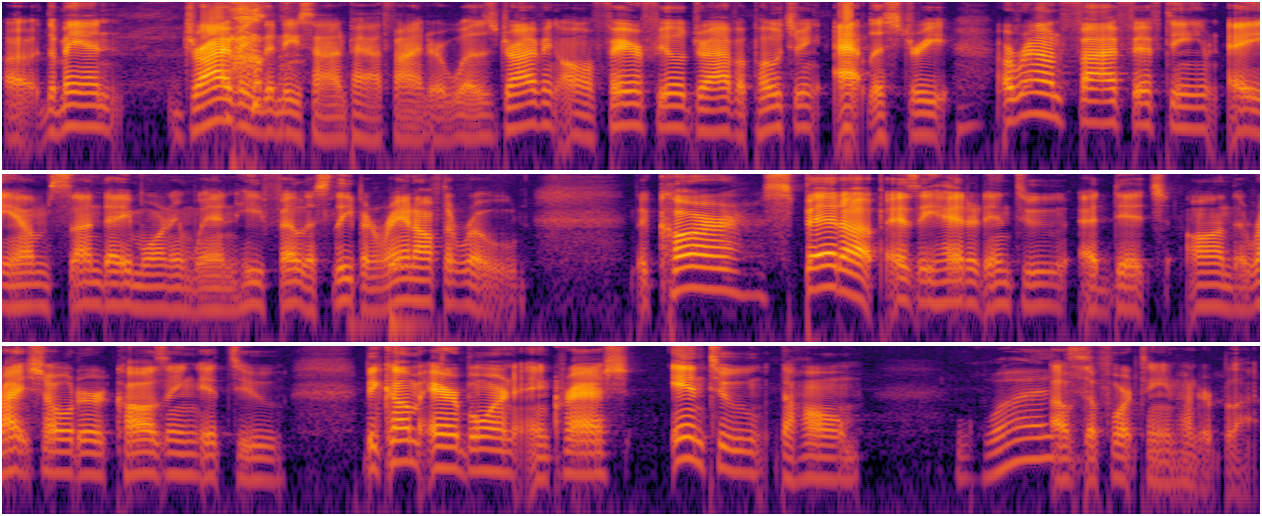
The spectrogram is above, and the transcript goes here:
Uh, the man driving the Nissan Pathfinder was driving on Fairfield Drive approaching Atlas Street around 5:15 a.m. Sunday morning when he fell asleep and ran off the road. The car sped up as he headed into a ditch on the right shoulder, causing it to become airborne and crash into the home What? of the 1400 block,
